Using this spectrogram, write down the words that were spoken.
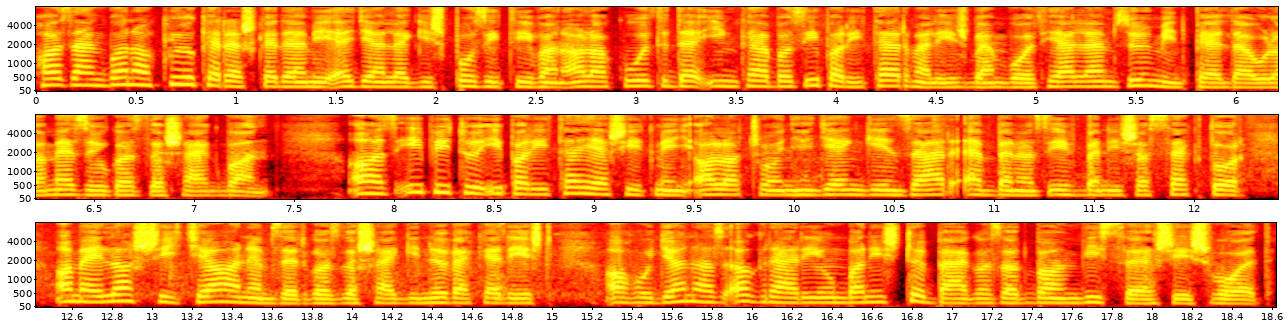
Hazánkban a külkereskedelmi egyenleg is pozitívan alakult, de inkább az ipari termelésben volt jellemző, mint például a mezőgazdaságban. Az építőipari teljesítmény alacsony, gyengén zár ebben az évben is a szektor, amely lassítja a nemzetgazdasági növekedést, ahogyan az agráriumban is több ágazatban visszaesés volt.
